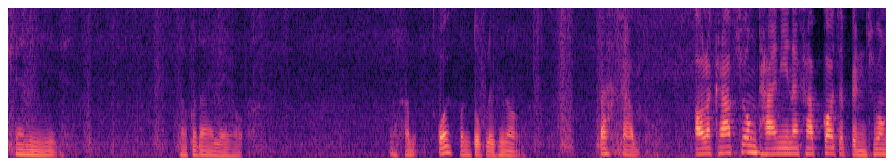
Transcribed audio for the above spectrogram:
แค่นี้ เราก็ได้แล้วนะครับโอ้ยฝนตกเลยพี่น้องไปกลับเอาละครับช่วงท้ายนี้นะครับก็จะเป็นช่วง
